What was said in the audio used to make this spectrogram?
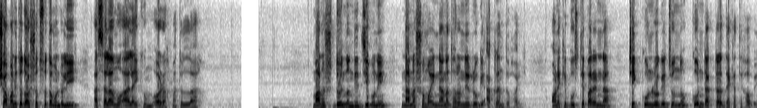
সম্মানিত দর্শক শ্রোতা মণ্ডলী, আসসালামু আলাইকুম ও রহমতুল্লাহ। মানুষ দৈনন্দিন জীবনে নানা সময় নানা ধরনের রোগে আক্রান্ত হয়। অনেকে বুঝতে পারেন না ঠিক কোন রোগের জন্য কোন ডাক্তার দেখাতে হবে।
